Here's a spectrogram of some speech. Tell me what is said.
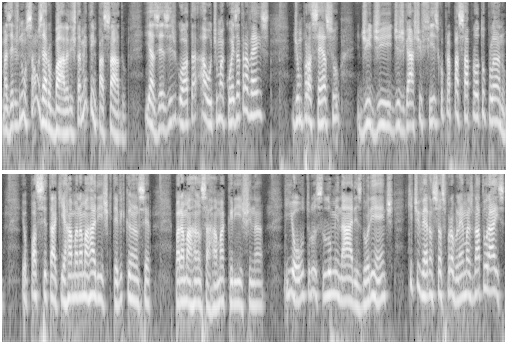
Mas eles não são zero bala, eles também têm passado. E às vezes esgota a última coisa através de um processo de, de desgaste físico para passar para outro plano. Eu posso citar aqui Ramana Maharishi, que teve câncer, Paramahansa Ramakrishna e outros luminares do Oriente que tiveram seus problemas naturais.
